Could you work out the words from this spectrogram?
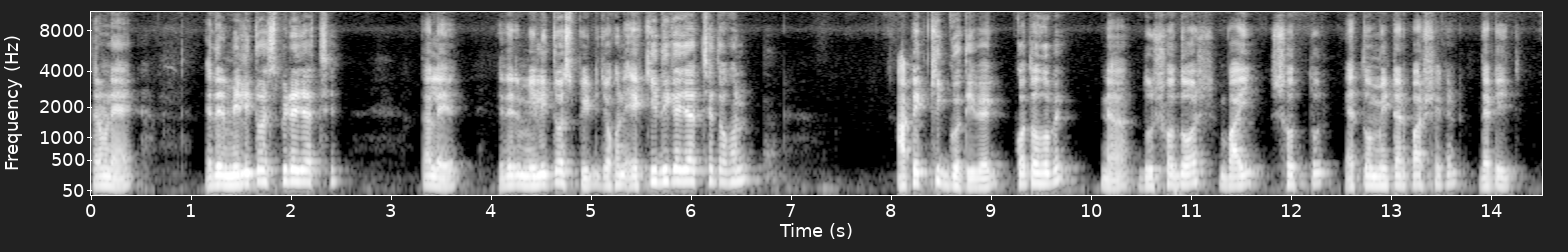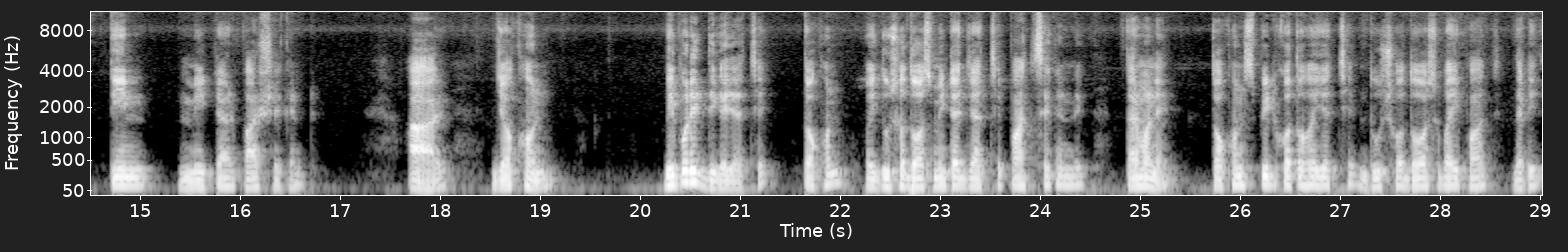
তার মানে এদের মিলিত স্পিডে যাচ্ছে। তাহলে এদের মিলিত স্পিড যখন একই দিকে যাচ্ছে তখন আপেক্ষিক গতিবেগ কত হবে? না, দুশো দশ বাই সত্তর এত metre per second that is তিন মিটার পার সেকেন্ড আর যখন বিপরীত দিকে যাচ্ছে, তখন ওই দুশো দশ মিটার যাচ্ছে পাঁচ সেকেন্ডে তার মানে তখন স্পিড কত হয়ে যাচ্ছে? দুশো দশ বাই পাঁচ দ্যাট ইজ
